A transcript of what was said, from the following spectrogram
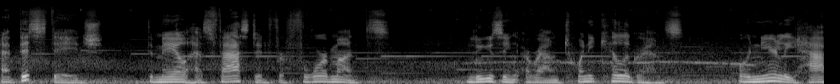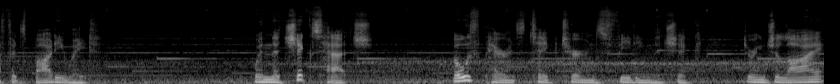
At this stage, the male has fasted for four months, losing around 20 kilograms, or nearly half its body weight. When the chicks hatch, both parents take turns feeding the chick during July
